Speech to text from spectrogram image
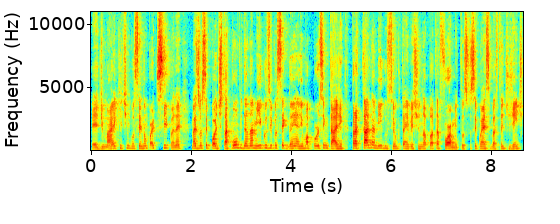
é, de marketing, você não participa, né? Mas você pode estar convidando amigos e você ganha ali uma porcentagem para cada amigo seu que está investindo na plataforma. Então se você conhece bastante gente,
